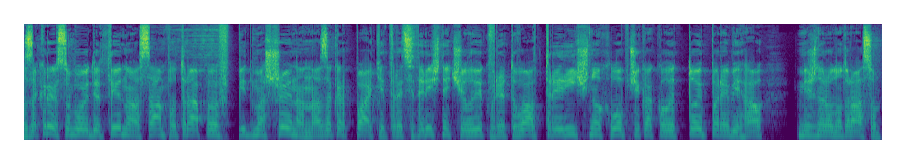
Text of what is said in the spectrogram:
Закрив собою дитину, а сам потрапив під машину. На Закарпатті 30-річний чоловік врятував трирічного хлопчика, коли той перебігав міжнародну трасу.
